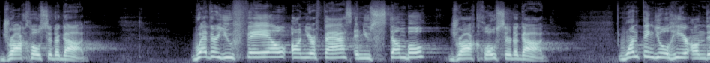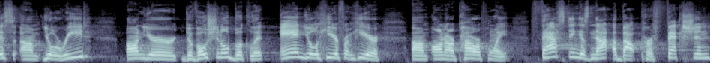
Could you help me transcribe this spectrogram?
draw closer to god whether you fail on your fast and you stumble draw closer to god one thing you'll hear on this, um, you'll read on your devotional booklet, and you'll hear from here um, on our PowerPoint. Fasting is not about perfection,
